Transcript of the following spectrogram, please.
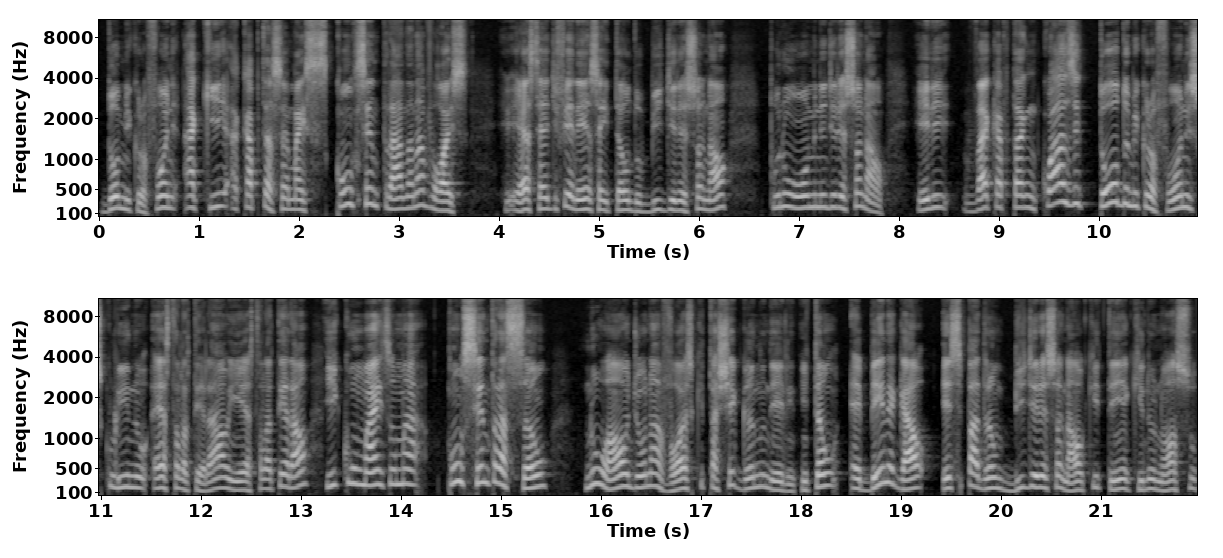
do microfone, aqui a captação é mais concentrada na voz. Essa é a diferença então do bidirecional por um omnidirecional. Ele vai captar em quase todo o microfone, excluindo esta lateral e esta lateral, e com mais uma concentração no áudio ou na voz que está chegando nele. Então é bem legal esse padrão bidirecional que tem aqui no nosso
